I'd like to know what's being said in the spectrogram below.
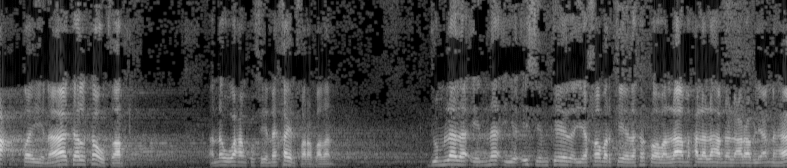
acطaynaaka alkowhar annagu waxaan ku siinay khayr fara badan. Jumlada inna iyo isimkeeda iyo khabarkeeda ka kooban laa maxala laha min alacraab liannaha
